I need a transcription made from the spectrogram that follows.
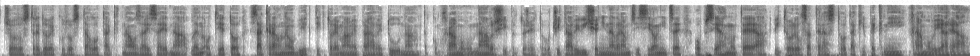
čo zo stredoveku zostalo, tak naozaj sa jedná len o tieto sakrálne objekty, ktoré máme práve tu na takom chrámovom návrši, pretože je to určitá vyvýšenina v rámci silnice obsiahnuté a vytvoril sa teraz to taký pekný chrámový areál.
